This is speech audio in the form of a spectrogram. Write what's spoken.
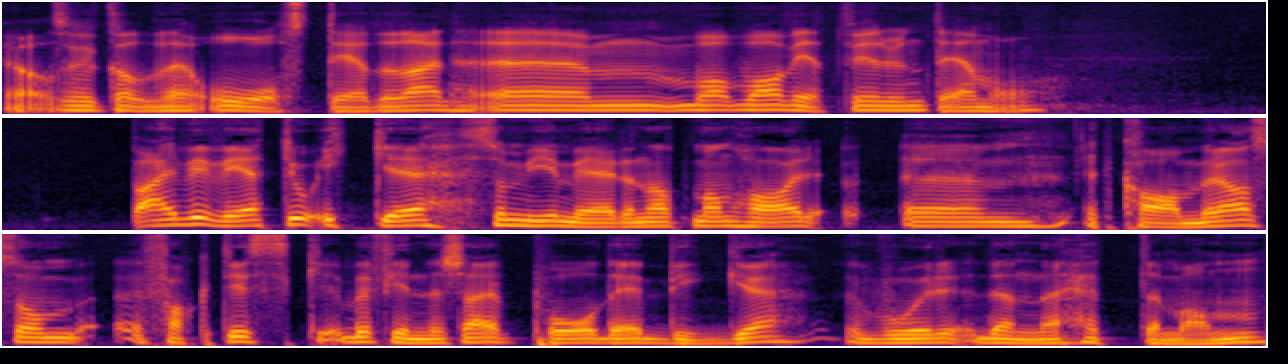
ja, skal vi kalle det åstedet der. Eh, hva, hva vet vi rundt det nå? Nei, vi vet jo ikke så mye mer enn at man har eh, et kamera som faktisk befinner seg på det bygget hvor denne hettemannen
